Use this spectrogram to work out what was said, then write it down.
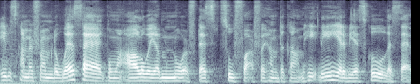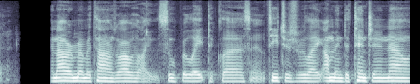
He was coming from the west side going all the way up north. That's too far for him to come. He, then he had to be at school at 7. And I remember times where I was like super late to class and teachers were like, I'm in detention now.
